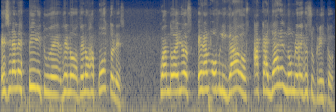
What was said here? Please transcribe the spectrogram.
Ese era el espíritu de, los, de los apóstoles, cuando ellos eran obligados a callar el nombre de Jesucristo.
